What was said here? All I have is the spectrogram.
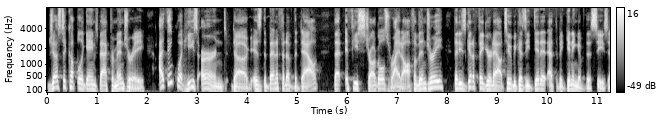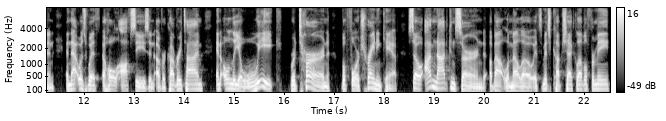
just a couple of games back from injury. I think what he's earned, Doug, is the benefit of the doubt that if he struggles right off of injury, that he's going to figure it out too, because he did it at the beginning of this season. And that was with a whole offseason of recovery time and only a week return before training camp. So I'm not concerned about LaMelo. It's Mitch Kupchak level for me.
